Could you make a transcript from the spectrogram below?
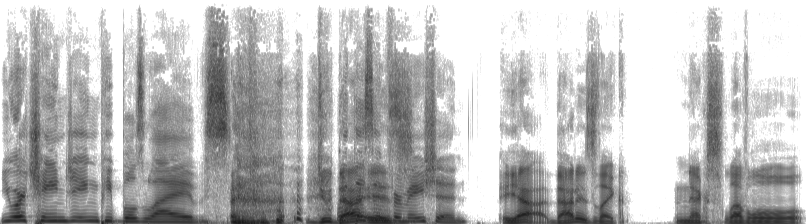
you are changing people's lives Dude, with that this is information. yeah, that is like next level.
